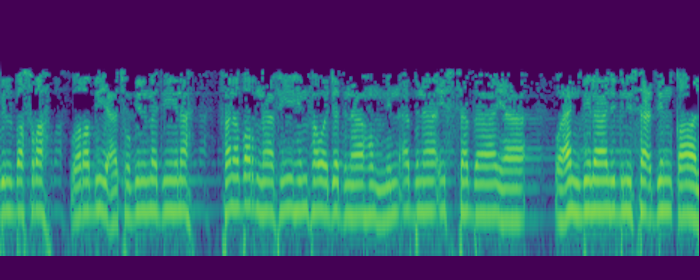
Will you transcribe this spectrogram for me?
بالبصرة وربيعة بالمدينة فنظرنا فيهم فوجدناهم من أبناء السبايا وعن بلال بن سعد قال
